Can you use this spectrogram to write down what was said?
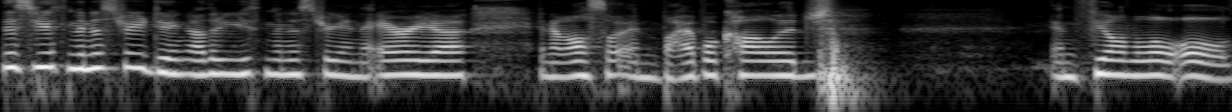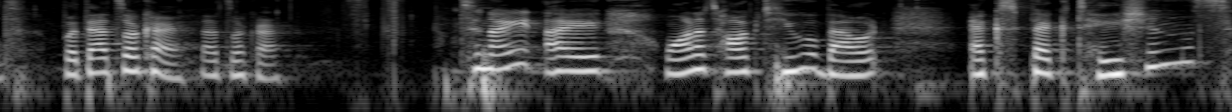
this youth ministry, doing other youth ministry in the area, and I'm also in Bible college and feeling a little old. But that's okay. That's okay. Tonight, I want to talk to you about expectations,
